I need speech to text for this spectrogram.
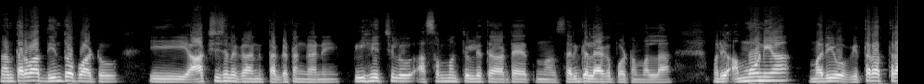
దాని తర్వాత దీంతో పాటు ఈ ఆక్సిజన్ కానీ తగ్గటం కానీ పీహెచ్లు అసమతుల్యత అంటే సరిగ్గా లేకపోవటం వల్ల మరియు అమ్మోనియా మరియు ఇతరత్ర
